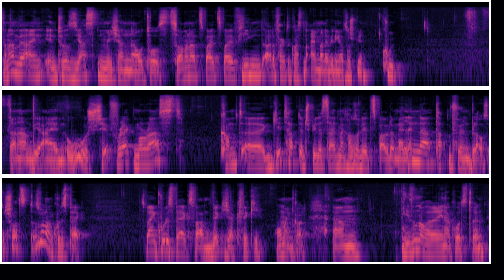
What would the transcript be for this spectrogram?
Dann haben wir einen Enthusiasten-Mechanautos. 2 Mana, 2-2 fliegend. Artefakte kosten einmal weniger zu spielen. Cool. Dann haben wir ein uh, Shipwreck Morust. Kommt, äh, habt ins Spiel ist Zeit, man konsolidiert zwei oder mehr Länder, tappen für ein blaues oder schwarz. Das war noch ein cooles Pack. Das war ein cooles Pack, es war ein wirklicher Quickie. Oh mein Gott. Ähm, hier sind noch Arena-Codes drin.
